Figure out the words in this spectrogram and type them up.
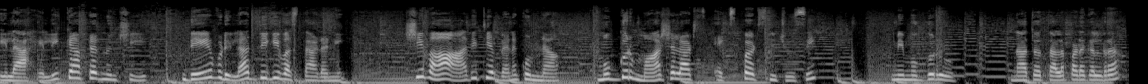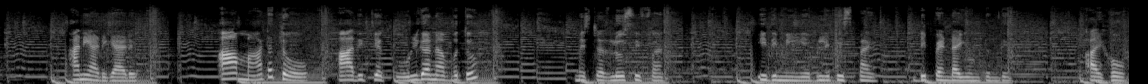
ఇలా హెలికాప్టర్ నుంచి దేవుడిలా దిగి వస్తాడని. శివ ఆదిత్య వెనకున్న ముగ్గురు మార్షల్ ఆర్ట్స్ ఎక్స్పర్ట్స్ని చూసి మీ ముగ్గురు నాతో తలపడగలరా? అని అడిగాడు. ఆ మాటతో ఆదిత్య కూల్గా నవ్వుతూ మిస్టర్ లూసిఫర్ ఇది మీ ఎబిలిటీస్పై డిపెండ్ అయి ఉంటుంది. ఐ హోప్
